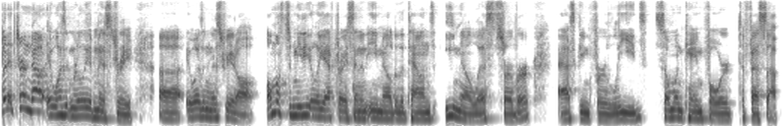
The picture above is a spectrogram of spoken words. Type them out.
but it turned out it wasn't really a mystery. Uh, it wasn't a mystery at all. Almost immediately after I sent an email to the town's email list server asking for leads, someone came forward to fess up.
